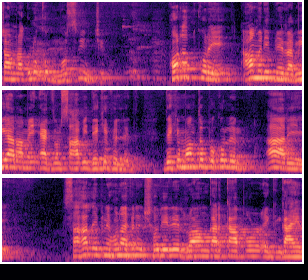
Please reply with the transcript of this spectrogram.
চামড়াগুলো খুব মসৃণ ছিল। হঠাৎ করে আমের ইবনে রামিয়া নামে একজন সাহাবি দেখে ফেললেন। দেখে মন্তব্য করলেন, আরে সাহাল ইবনে হুনাফের শরীরের রং আর কাপড় গায়ের,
